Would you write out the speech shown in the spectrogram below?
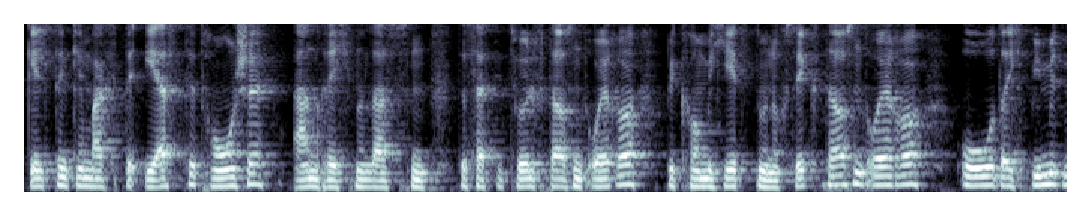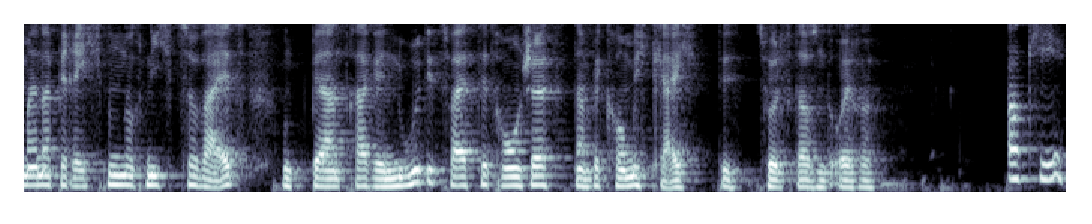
geltend gemachte erste Tranche anrechnen lassen. Das heißt, die 12.000 Euro bekomme ich jetzt nur noch 6.000 Euro oder ich bin mit meiner Berechnung noch nicht so weit und beantrage nur die zweite Tranche, dann bekomme ich gleich die 12.000 Euro. Okay,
